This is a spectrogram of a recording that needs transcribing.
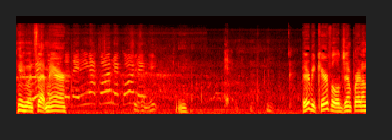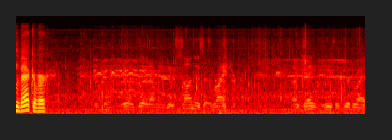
He wants that mare. She's in heat. Better be careful, he'll jump right on the back of her. He's doing real good. I mean, your son is a rider. Okay, he's a good rider.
